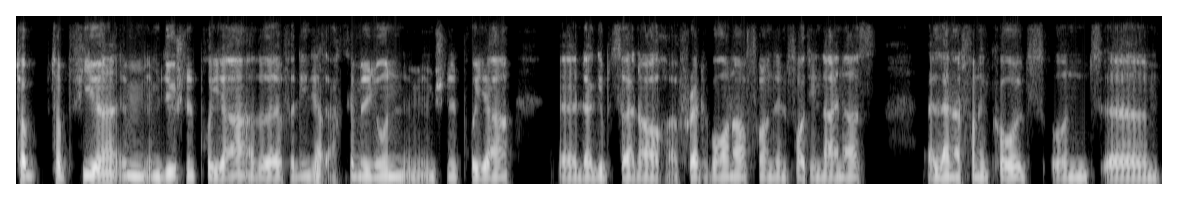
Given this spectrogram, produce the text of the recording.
Top, Top 4 im, im Durchschnitt pro Jahr. Also er verdient jetzt Ja. 18 Millionen im, im Schnitt pro Jahr. Äh, da gibt es halt auch äh, Fred Warner von den 49ers, äh, Leonard von den Colts und ähm,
